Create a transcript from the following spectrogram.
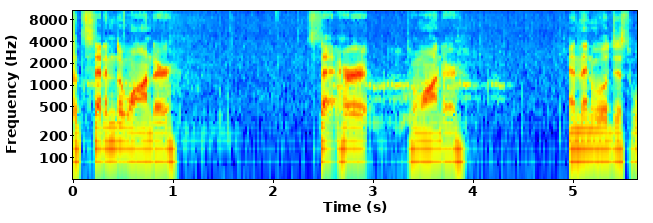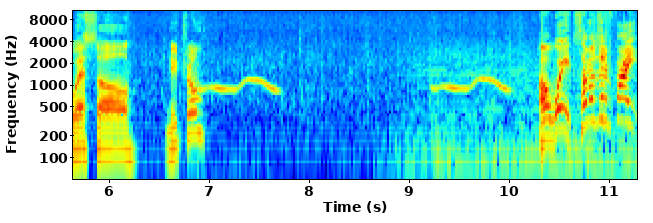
Let's set him to wander. Set her to wander. And then we'll just whistle neutral. Oh, wait. Someone's in a fight.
